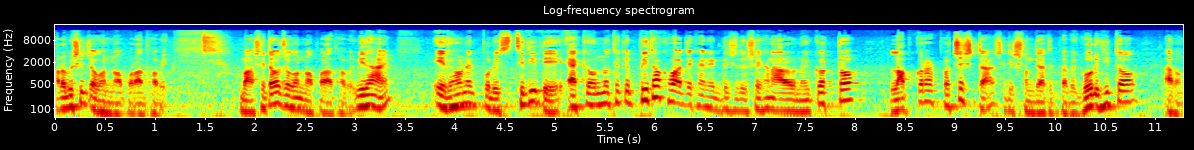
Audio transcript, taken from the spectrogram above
আরও বেশি জঘন্য অপরাধ হবে বা সেটাও জঘন্য অপরাধ হবে। বিধায় এ ধরনের পরিস্থিতিতে একে অন্য থেকে পৃথক হওয়া যেখানে নির্দেশিত, সেখানে আরও নৈকট্য লাভ করার প্রচেষ্টা সেটি সন্দেহাতীতভাবে গর্হিত এবং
